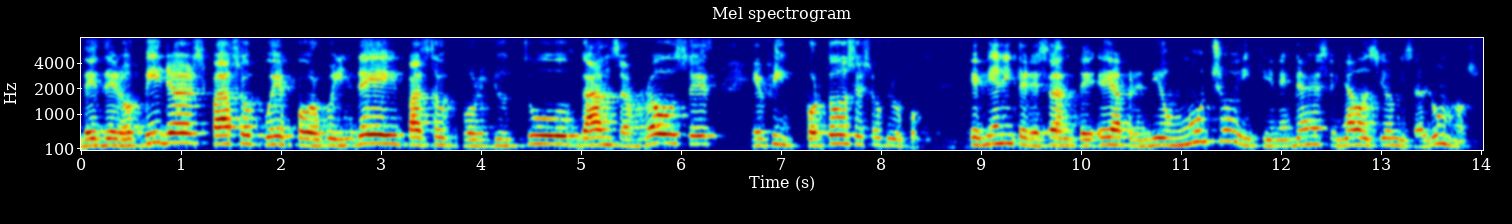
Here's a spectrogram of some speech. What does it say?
desde los Beatles, paso pues por Green Day, paso por YouTube, Guns N' Roses, en fin, por todos esos grupos es bien interesante. He aprendido mucho y quienes me han enseñado han sido mis alumnos.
